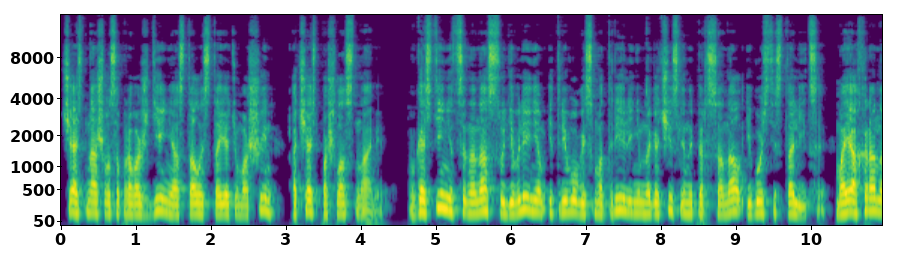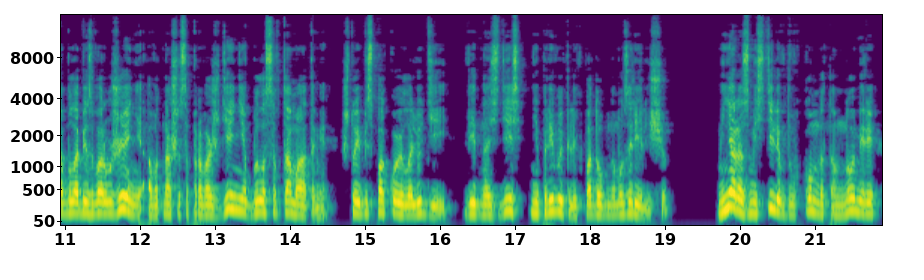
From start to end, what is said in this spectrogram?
Часть нашего сопровождения осталась стоять у машин, а часть пошла с нами. В гостинице на нас с удивлением и тревогой смотрели немногочисленный персонал и гости столицы. Моя охрана была без вооружения, а вот наше сопровождение было с автоматами, что и беспокоило людей. Видно, здесь не привыкли к подобному зрелищу. Меня разместили в двухкомнатном номере,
